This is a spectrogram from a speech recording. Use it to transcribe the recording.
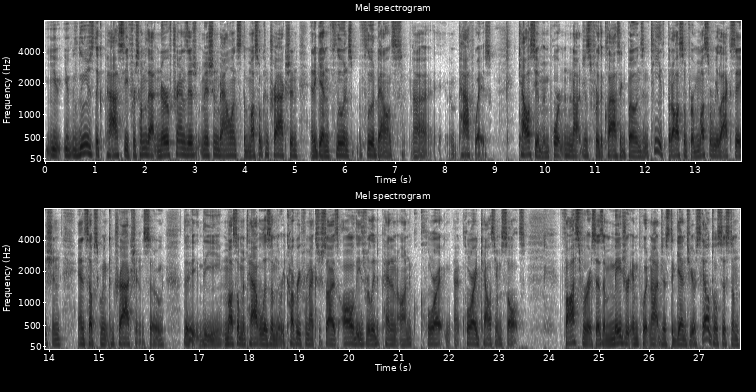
you, you lose the capacity for some of that nerve transmission balance, the muscle contraction, and again, fluid, fluid balance uh, pathways. Calcium, important not just for the classic bones and teeth, but also for muscle relaxation and subsequent contraction. So the, the muscle metabolism, the recovery from exercise, all of these really dependent on chloride, chloride calcium salts phosphorus as a major input, not just again to your skeletal system,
